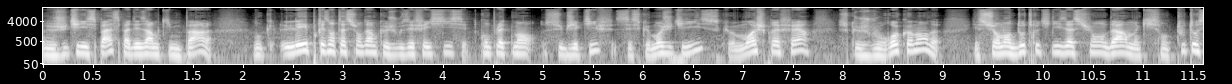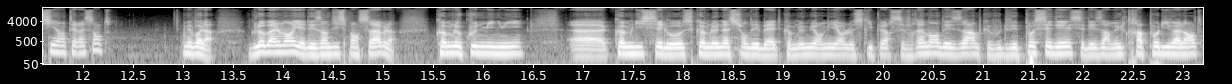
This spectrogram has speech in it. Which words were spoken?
Euh, j'utilise pas, c'est pas des armes qui me parlent. Donc les présentations d'armes que je vous ai fait ici, c'est complètement subjectif, c'est ce que moi j'utilise, ce que moi je préfère, ce que je vous recommande. Il y a sûrement d'autres utilisations d'armes qui sont tout aussi intéressantes. Mais voilà, globalement, il y a des indispensables, comme le coup de minuit, euh, comme l'Icelos, comme le Nation des Bêtes, comme le Murmure, le Slipper. C'est vraiment des armes que vous devez posséder. C'est des armes ultra polyvalentes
